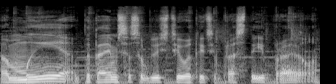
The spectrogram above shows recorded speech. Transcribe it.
мы пытаемся соблюсти вот эти простые правила.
